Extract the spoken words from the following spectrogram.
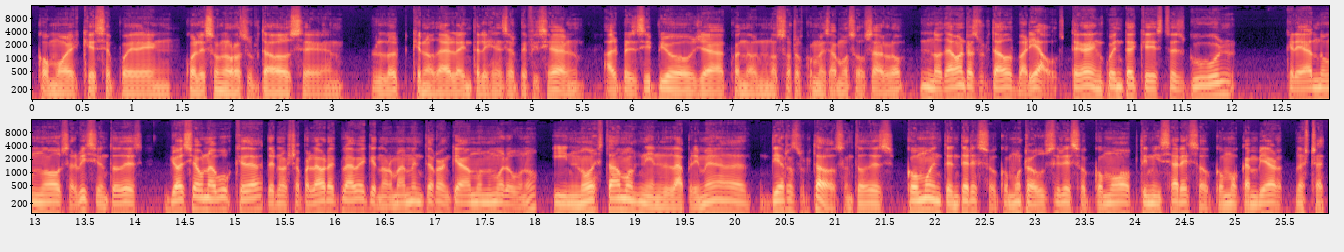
cómo es que se pueden, cuáles son los resultados en lo que nos da la inteligencia artificial. Al principio, ya cuando nosotros comenzamos a usarlo, nos daban resultados variados. Tengan en cuenta que esto es Google creando un nuevo servicio. Entonces, yo hacía una búsqueda de nuestra palabra clave que normalmente rankeábamos número uno y no estábamos ni en la primera 10 resultados. Entonces, ¿cómo entender eso? ¿Cómo traducir eso? ¿Cómo optimizar eso? ¿Cómo cambiar nuestra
